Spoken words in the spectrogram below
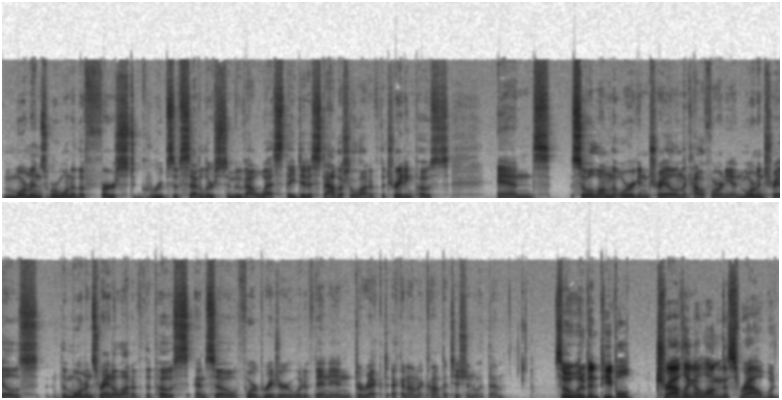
Mormons were one of the first groups of settlers to move out west, they did establish a lot of the trading posts. And so along the Oregon Trail and the California and Mormon trails, the Mormons ran a lot of the posts. And so Fort Bridger would have been in direct economic competition with them. So it would have been people traveling along this route would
